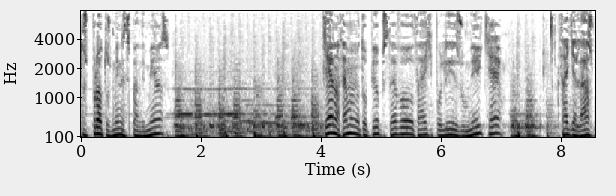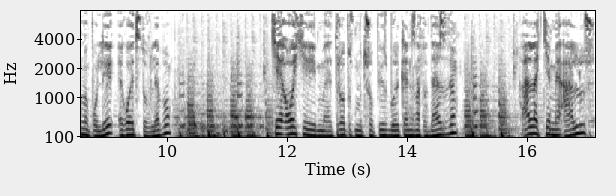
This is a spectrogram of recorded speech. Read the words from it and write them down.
τους πρώτους μήνες της πανδημίας. Και ένα θέμα με το οποίο πιστεύω θα έχει πολύ ζουμί και θα γελάσουμε πολύ, εγώ έτσι το βλέπω. Και όχι με τρόπους με τους οποίους μπορεί κανείς να φαντάζεται αλλά και με άλλους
